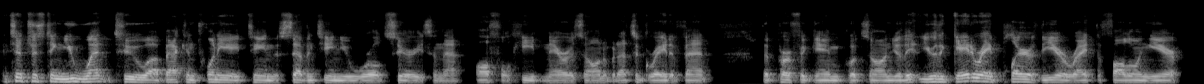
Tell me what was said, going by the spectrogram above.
It's interesting. You went to uh, back in 2018, the 17U World Series in that awful heat in Arizona, but that's a great event. The perfect game puts on. The, you're the Gatorade Player of the Year, right? The following year.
